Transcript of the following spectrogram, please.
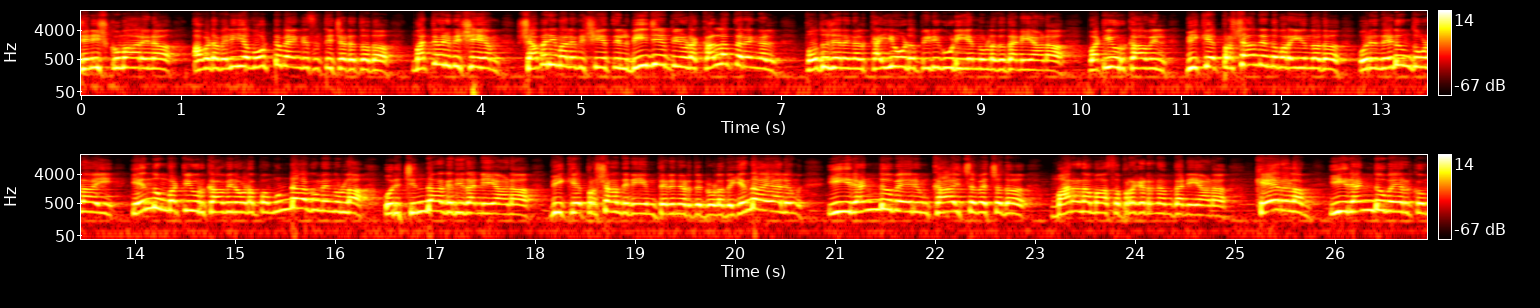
ജനീഷ് കുമാറിന് അവിടെ വലിയ വോട്ട് ബാങ്ക് സൃഷ്ടിച്ചെടുത്തത്. മറ്റൊരു വിഷയം ശബരിമല വിഷയത്തിൽ ബി ജെ പിയുടെ കള്ളത്തരങ്ങൾ പൊതുജനങ്ങൾ കയ്യോട് പിടികൂടി എന്നുള്ളത് തന്നെയാണ്. വട്ടിയൂർക്കാവിൽ വി കെ പ്രശാന്ത് എന്ന് പറയുന്നത് ഒരു നെടും തൂണായി എന്നും വട്ടിയൂർക്കാവിനോടൊപ്പം ഉണ്ടാകുമെന്നുള്ള ഒരു ചിന്താഗതി തന്നെയാണ് വി കെ പ്രശാന്തിനെയും തിരഞ്ഞെടുത്തിട്ടുള്ളത്. എന്തായാലും ഈ രണ്ടുപേരും കാഴ്ചവെച്ചത് മരണമാസ പ്രകടനം തന്നെയാണ്. കേരളം ഈ രണ്ടുപേർക്കും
